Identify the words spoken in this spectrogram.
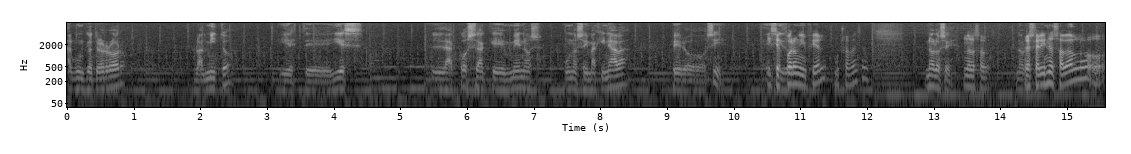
algún que otro error, lo admito, y este y es la cosa que menos uno se imaginaba, pero sí. ¿Y se sido- fueron infiel muchas veces? No lo sé. No lo sabes. No, lo ¿Preferís no saberlo o,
